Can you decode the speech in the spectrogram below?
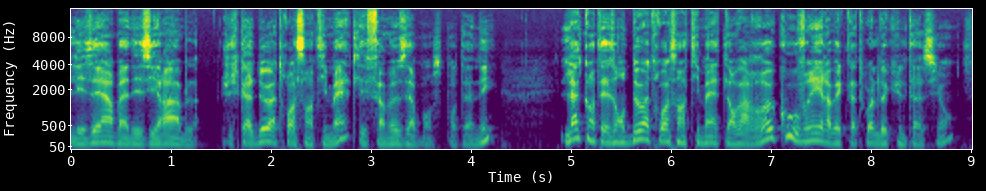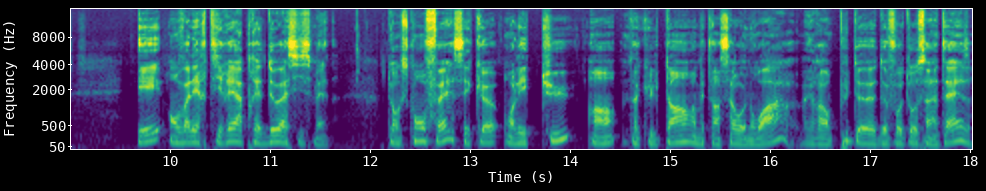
les herbes indésirables jusqu'à 2 à 3 cm, les fameuses herbes spontanées. Là, quand elles ont 2 à 3 cm, là, on va recouvrir avec la toile d'occultation et on va les retirer après 2 à 6 semaines. Donc, ce qu'on fait, c'est qu'on les tue en occultant, en mettant ça au noir. Il n'y aura plus de, de photosynthèse.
